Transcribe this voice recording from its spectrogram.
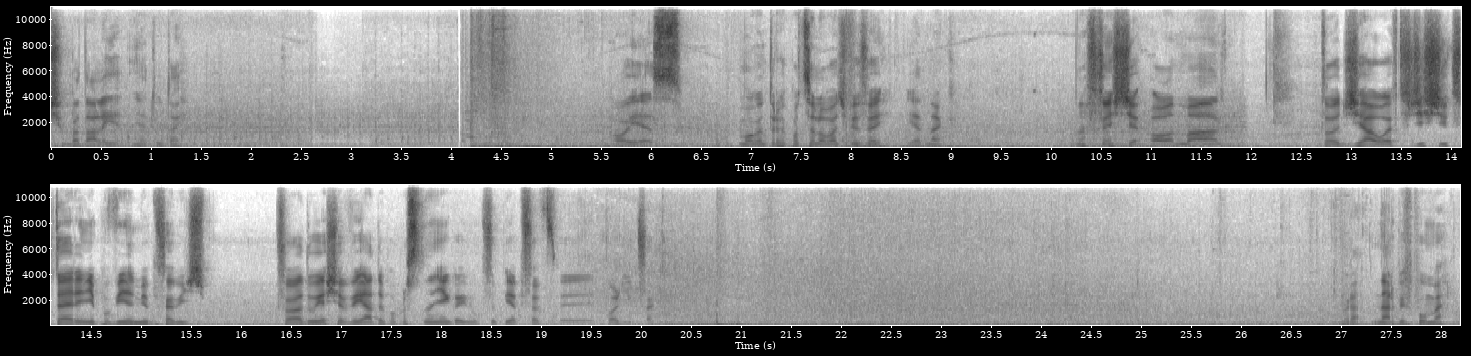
Gdzieś chyba dalej? Nie, tutaj. O jest. Mogę trochę pocelować wyżej, jednak. Na szczęście on ma to działo F34, nie powinien mnie przebić. Przeładuję się, wyjadę po prostu na niego i mu przypieprzę w y, policzek. Dobra, najpierw pumę.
